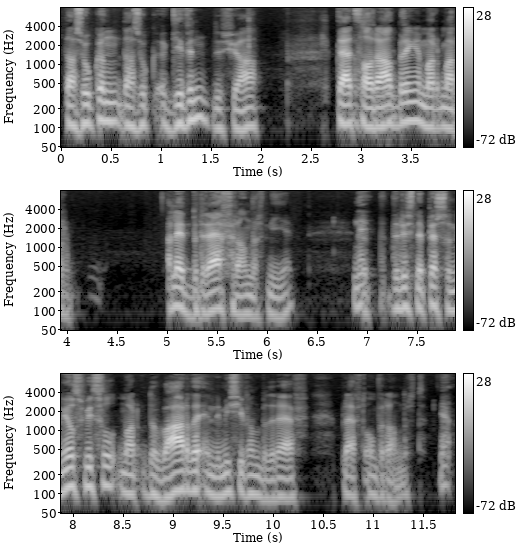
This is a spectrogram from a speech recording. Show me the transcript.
Dat is ook een, dat is ook een given. Dus ja, tijd zal raad brengen, maar, maar allee, het bedrijf verandert niet. Hè. Nee. Het- er is een personeelswissel, maar de waarde en de missie van het bedrijf blijft onveranderd. Ja,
